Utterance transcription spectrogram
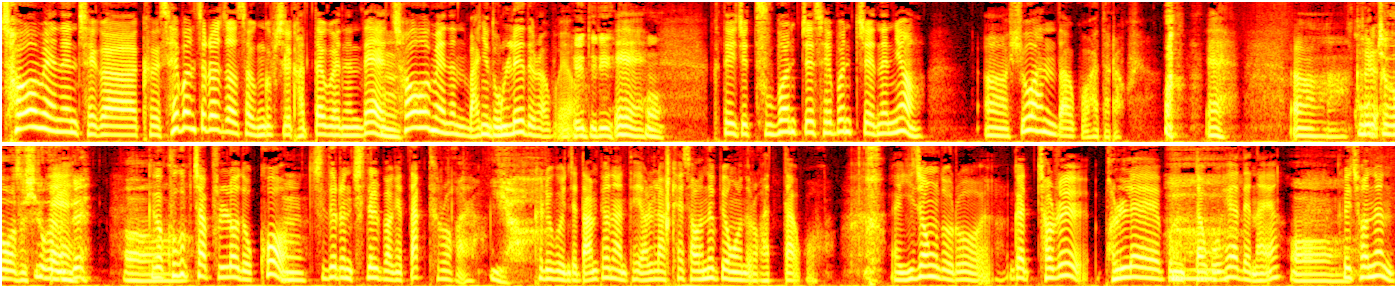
네. 처음에는 제가 그 세 번 쓰러져서 응급실 갔다고 했는데 음. 처음에는 많이 놀래더라고요. 애들이. 네. 어. 근데 이제 두 번째, 세 번째는요, 어, 쇼한다고 하더라고요. 예. 네. 어, 구급차가 와서 쉬러 가는데? 네. 아. 그러니까 구급차 불러놓고 음. 지들은 지들 방에 딱 들어가요. 이야. 그리고 이제 남편한테 연락해서 어느 병원으로 갔다고. 예, 이 정도로 그러니까 저를 벌레 본다고 아. 해야 되나요? 어. 그래서 저는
